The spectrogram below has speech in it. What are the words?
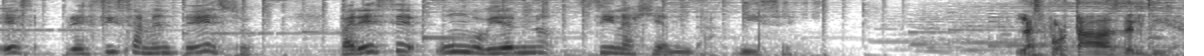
es precisamente eso. Parece un gobierno sin agenda, dice. Las portadas del día.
